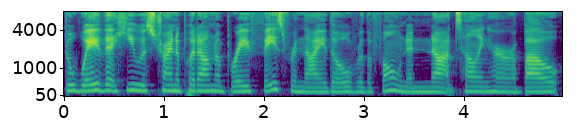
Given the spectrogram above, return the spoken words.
The way that he was trying to put on a brave face for Na Hee-do over the phone and not telling her about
